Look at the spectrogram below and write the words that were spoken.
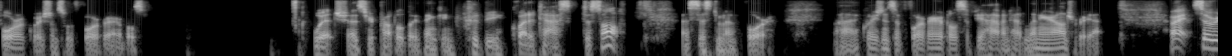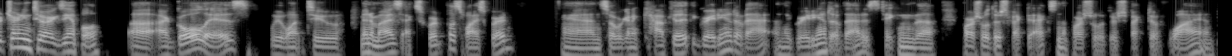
four equations with four variables, which, as you're probably thinking, could be quite a task to solve a system of four uh, equations of four variables if you haven't had linear algebra yet. All right, so returning to our example, uh, our goal is we want to minimize x squared plus y squared And so we're going to calculate the gradient of that. And the gradient of that is taking the partial with respect to x and the partial with respect to y and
